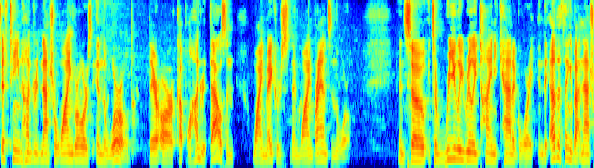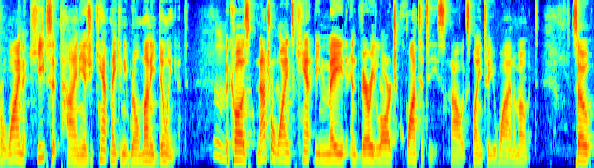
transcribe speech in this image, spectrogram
1500 natural wine growers in the world there are a couple hundred thousand winemakers and wine brands in the world and so it's a really really tiny category and the other thing about natural wine that keeps it tiny is you can't make any real money doing it Hmm. because natural wines can't be made in very large quantities. And I'll explain to you why in a moment. So,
